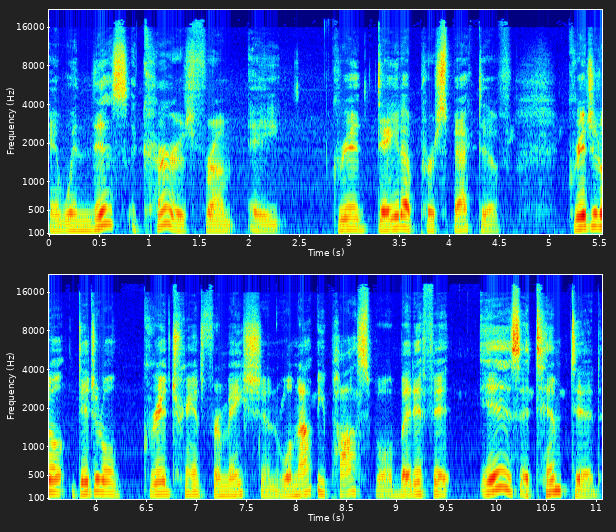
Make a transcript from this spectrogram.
And when this occurs from a grid data perspective, digital, digital grid transformation will not be possible. But if it is attempted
